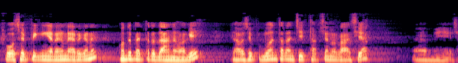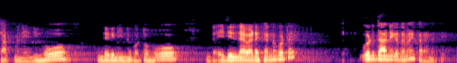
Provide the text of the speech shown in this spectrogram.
ෆෝසෙප් එකකින් අරගෙන අරගෙන හොඳ පැත්තට දානවා වගේ දවසේ පුළුවන් තරම් චිත්තක්ෂණ රාශියක් මේ සක්මනේදී හෝ ඉඳගෙන ඉන්නකොට හෝ එදිනදා වැඩ කරනකොට ගොඩ දාන එක තමයි කරන්න තියෙන්නේ.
